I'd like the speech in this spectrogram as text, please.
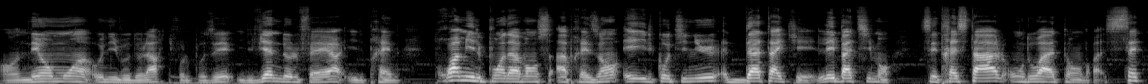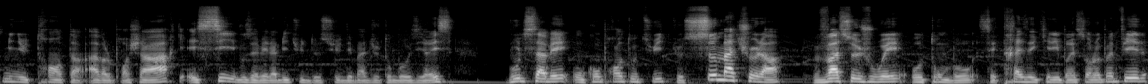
En néanmoins, au niveau de l'arc, il faut le poser. Ils viennent de le faire. Ils prennent 3000 points d'avance à présent et ils continuent d'attaquer. Les bâtiments, c'est très stable. On doit attendre 7 minutes 30 avant le prochain arc. Et si vous avez l'habitude de suivre des matchs de tombeau Osiris, vous le savez, on comprend tout de suite que ce match-là va se jouer au tombeau. C'est très équilibré sur l'open field.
